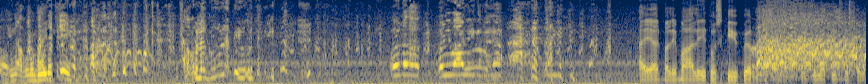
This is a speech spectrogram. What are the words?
Oh, nga, ako nagulat eh. Ako nagulat eh, utang. Oh, tama! Paliwali ka pala! Ayan, mali-mali itong si Kiefer. Tugulatin din pala.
